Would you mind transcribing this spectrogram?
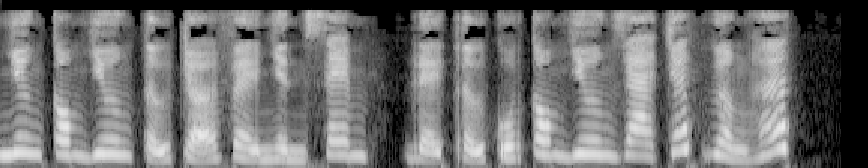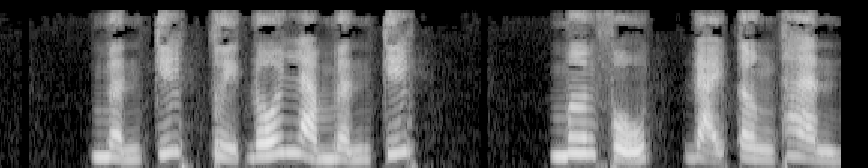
Nhưng công dương tử trở về nhìn xem, đệ tử của công dương gia chết gần hết. Mệnh kiếp tuyệt đối là mệnh kiếp. Mương Phủ, Đại Tần Thành.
